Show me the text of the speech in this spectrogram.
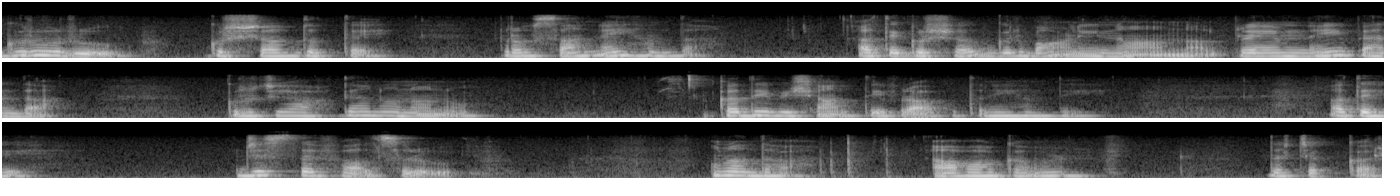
ਗੁਰੂ ਰੂਪ ਗੁਰਸ਼ਬਦ ਉੱਤੇ ਭਰੋਸਾ ਨਹੀਂ ਹੁੰਦਾ ਅਤੇ ਗੁਰਸ਼ਬਦ ਗੁਰਬਾਣੀ ਨਾਮ ਨਾਲ ਪ੍ਰੇਮ ਨਹੀਂ ਪੈਂਦਾ, ਗੁਰੂ ਜੀ ਆਖਦੇ ਹਨ ਉਹਨਾਂ ਨੂੰ, ਕਦੇ ਵੀ ਸ਼ਾਂਤੀ ਪ੍ਰਾਪਤ ਨਹੀਂ ਹੁੰਦੀ ਅਤੇ ਜਿਸ ਦੇ ਫਲਸਰੂਪ ਉਹਨਾਂ ਦਾ ਆਵਾਗਮਨ ਦਾ ਚੱਕਰ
